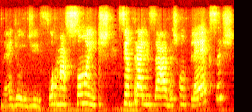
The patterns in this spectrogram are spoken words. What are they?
né, de, de formações centralizadas complexas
